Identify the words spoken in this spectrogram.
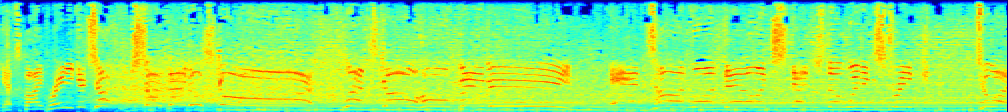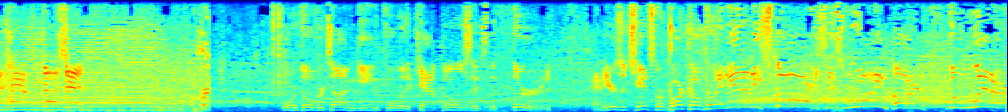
gets by Brady. Gets shot. Shot angle score! Let's go Fourth overtime game for the Capitals. It's the third. And here's a chance for Barkov right in, and he scores! It's Reinhart, the winner,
